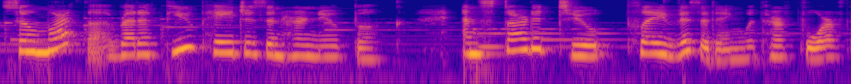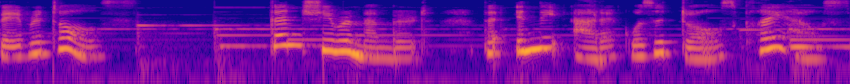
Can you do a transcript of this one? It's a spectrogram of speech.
So Martha read a few pages in her new book and started to play visiting with her four favorite dolls. Then she remembered that in the attic was a doll's playhouse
